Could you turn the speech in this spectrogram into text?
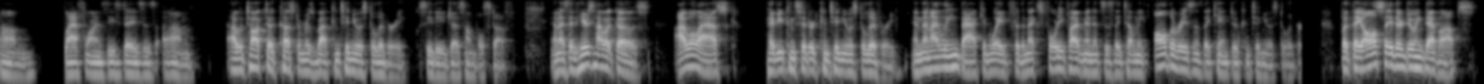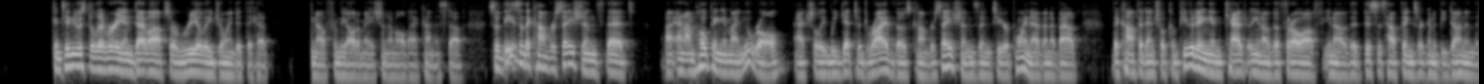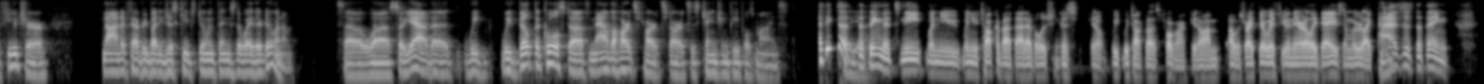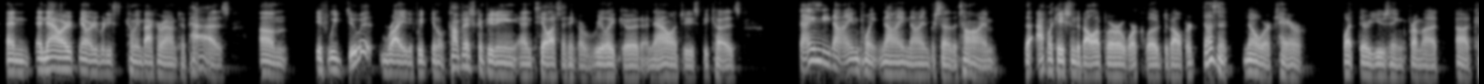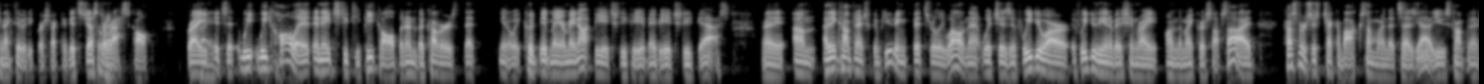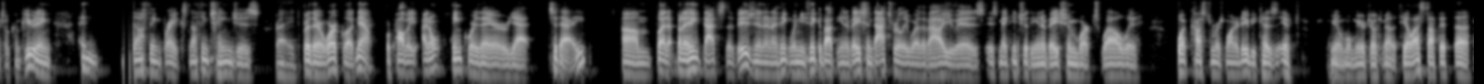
um, laugh lines these days is um, I would talk to customers about continuous delivery, CD, Jez Humble stuff. And I said, here's how it goes. I will ask, have you considered continuous delivery? And then I lean back and wait for the next 45 minutes as they tell me all the reasons they can't do continuous delivery. But they all say they're doing DevOps. Continuous delivery and DevOps are really joined at the hip, you know, from the automation and all that kind of stuff. So these are the conversations that, uh, and I'm hoping in my new role, actually, we get to drive those conversations. And to your point, Evan, about the confidential computing and casual, you know, the throw off, you know, that this is how things are going to be done in the future, not if everybody just keeps doing things the way they're doing them. So, uh, so yeah, the we we've built the cool stuff. Now the hard part starts is changing people's minds. I think the, So, yeah. the thing that's neat when you when you talk about that evolution, because you know we, we talked about this before, Mark. You know, I'm I was right there with you in the early days, and we were like, Mm-hmm. PaaS is the thing, and and now now everybody's coming back around to PaaS. Um, if we do it right, if we, you know, confidential computing and TLS, I think are really good analogies because 99.99% of the time, the application developer or workload developer doesn't know or care what they're using from a, a connectivity perspective. It's just Correct. a REST call, right? Right. It's a, we we call it an HTTP call, but under the covers that you know it could it may or may not be HTTP, it may be HTTPS, right? Um, I think confidential computing fits really well in that, which is if we do our if we do the innovation right on the Microsoft side, customers just check a box somewhere that says, yeah, use confidential computing, and nothing breaks, nothing changes Right. for their workload. Now, we're probably I don't think we're there yet today. Um, but but I think that's the vision, and I think when you think about the innovation, that's really where the value is is making sure the innovation works well with what customers want to do. Because if you know when we were joking about the TLS stuff, if the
